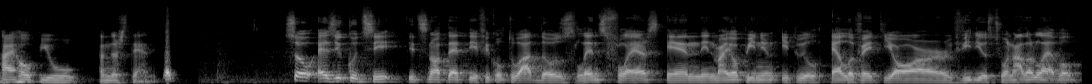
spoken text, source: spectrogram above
I hope you understand. So as you could see, it's not that difficult to add those lens flares and in my opinion, it will elevate your videos to another level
